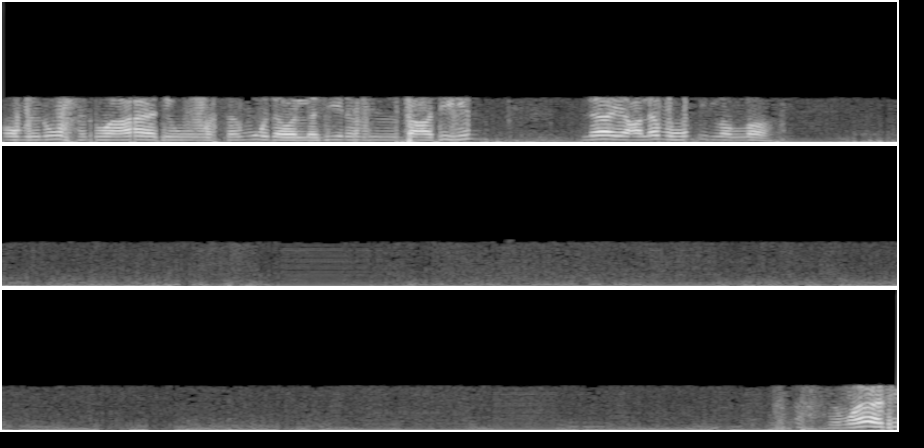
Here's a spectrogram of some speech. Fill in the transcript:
قوم نوح وعاد وثمود والذين من بعدهم لا يعلمهم إلا الله وهذه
